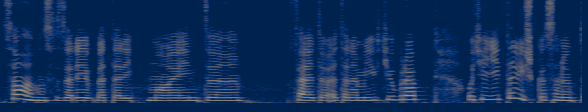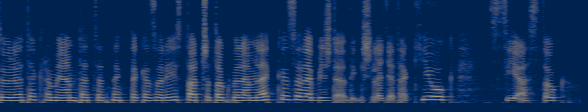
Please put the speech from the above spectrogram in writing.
Szóval 20 ezer évbe telik majd feltöltenem YouTube-ra. Úgyhogy itt el is köszönök tőletek, remélem tetszett nektek ez a rész, tartsatok velem legközelebb is, de addig is legyetek jók. Sziasztok!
